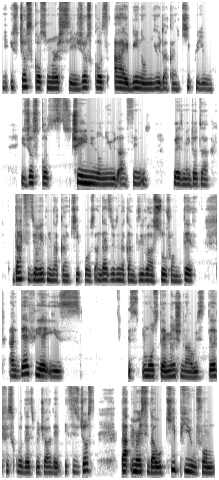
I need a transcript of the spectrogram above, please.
it's just god's mercy it's just god's eye being on you that can keep you it's just god's training on you and saying where's my daughter that is the only thing that can keep us and that's the thing that can deliver our soul from death and death here is is multidimensional. It's death, physical death, spiritual death. It is just that mercy that will keep you from,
